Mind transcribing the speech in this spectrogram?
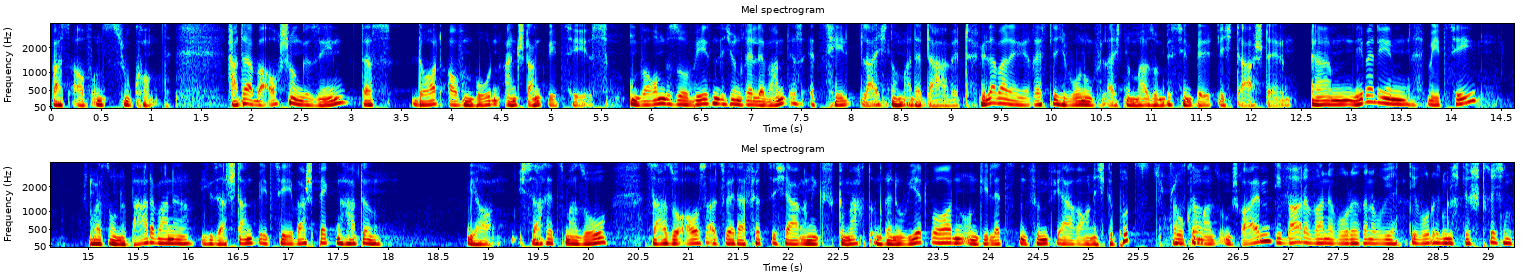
was auf uns zukommt. Hatte aber auch schon gesehen, dass dort auf dem Boden ein Stand-WC ist. Und warum das so wesentlich und relevant ist, erzählt gleich nochmal der David. Will aber die restliche Wohnung vielleicht nochmal so ein bisschen bildlich darstellen. Ähm, neben dem WC, was so eine Badewanne, wie gesagt, Stand-WC, Waschbecken hatte, ja, ich sage jetzt mal so, sah so aus, als wäre da 40 Jahre nichts gemacht und renoviert worden und die letzten fünf Jahre auch nicht geputzt. So Doch, kann doch. man es umschreiben. Die Badewanne wurde renoviert. Die wurde nämlich gestrichen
